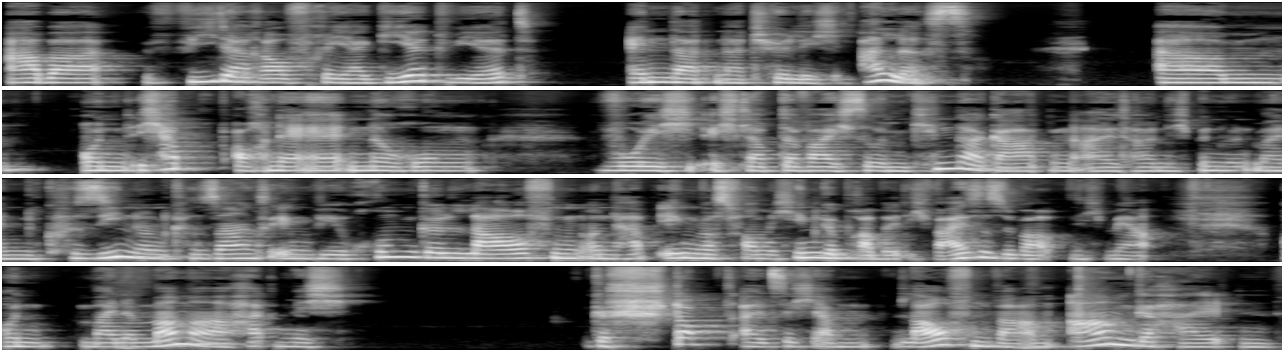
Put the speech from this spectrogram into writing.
Aber wie darauf reagiert wird, ändert natürlich alles. Ähm, und ich habe auch eine Erinnerung, wo ich, ich glaube, da war ich so im Kindergartenalter und ich bin mit meinen Cousinen und Cousins irgendwie rumgelaufen und habe irgendwas vor mich hingebrabbelt. Ich weiß es überhaupt nicht mehr. Und meine Mama hat mich gestoppt, als ich am Laufen war, am Arm gehalten,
